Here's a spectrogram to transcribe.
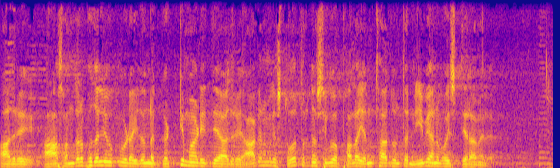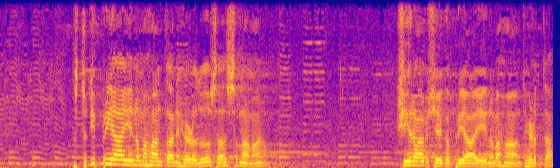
ಆದರೆ ಆ ಸಂದರ್ಭದಲ್ಲಿಯೂ ಕೂಡ ಇದನ್ನು ಗಟ್ಟಿ ಮಾಡಿದ್ದೆ ಆದರೆ ಆಗ ನಮಗೆ ಸ್ತೋತ್ರದಿಂದ ಸಿಗುವ ಫಲ ಎಂಥದ್ದು ಅಂತ ನೀವೇ ಅನುಭವಿಸ್ತೀರ ಆಮೇಲೆ. ಸ್ತುತಿಪ್ರಿಯಾಯಿ ನಮಃ ಅಂತಾನೆ ಹೇಳೋದು ಸಹಸ್ರನಾಮ. ಕ್ಷೀರಾಭಿಷೇಕ ಪ್ರಿಯಾಯೇ ನಮಃ ಅಂತ ಹೇಳುತ್ತಾ?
